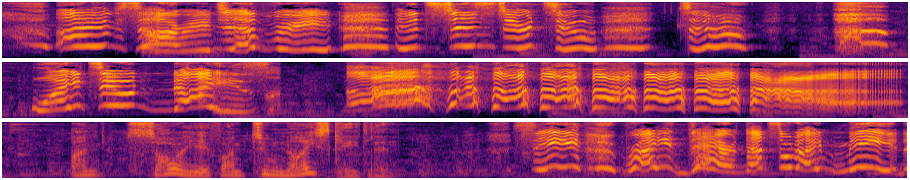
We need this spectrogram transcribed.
I'm sorry, Jeffory. It's just you're too, too, way too nice. sorry if I'm too nice, Katelyn. See? Right there. That's what I mean.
